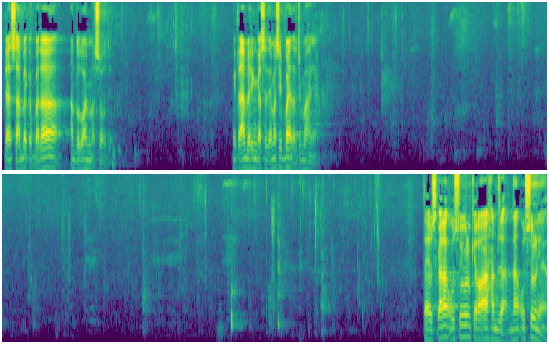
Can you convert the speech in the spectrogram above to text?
dan sampai kepada Abdullah bin Mas'ud. Kita ambil ringkas saja, masih banyak terjemahnya. Tapi sekarang usul kiraah Hamzah, nah usulnya.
